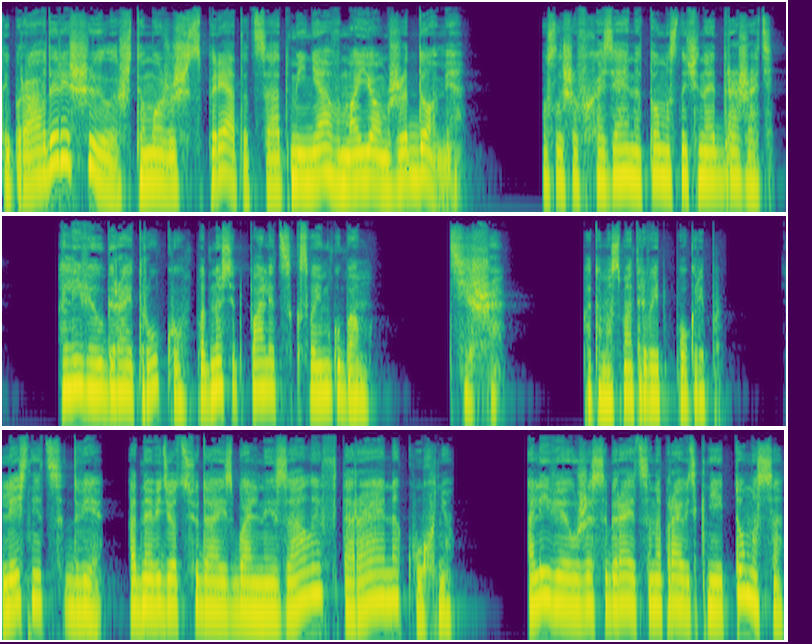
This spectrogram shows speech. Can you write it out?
Ты правда решила, что можешь спрятаться от меня в моем же доме?» Услышав хозяина, Томас начинает дрожать. Оливия убирает руку, подносит палец к своим губам. «Тише». Потом осматривает погреб. Лестниц две. Одна ведет сюда из бальной залы, вторая — на кухню. Оливия уже собирается направить к ней Томаса,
